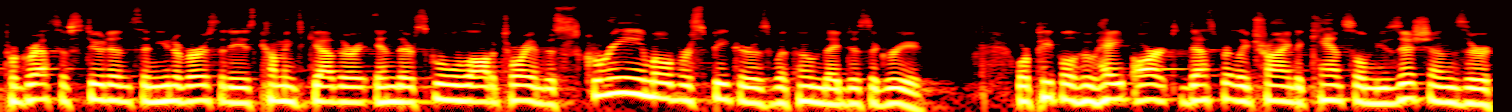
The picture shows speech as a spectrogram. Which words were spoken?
progressive students and universities coming together in their school auditorium to scream over speakers with whom they disagree or people who hate art desperately trying to cancel musicians or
